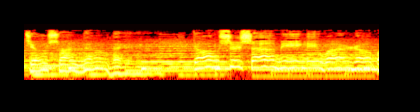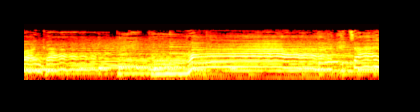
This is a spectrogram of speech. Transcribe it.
就算流泪，都是生命里温柔灌溉。爱在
